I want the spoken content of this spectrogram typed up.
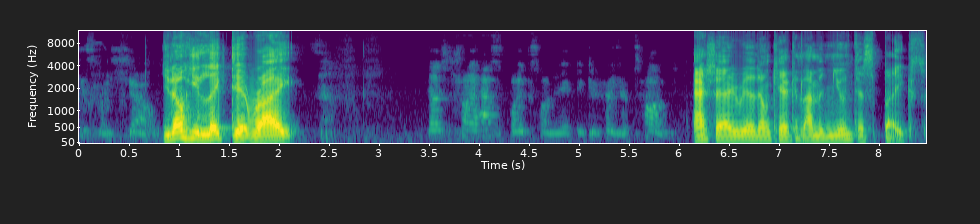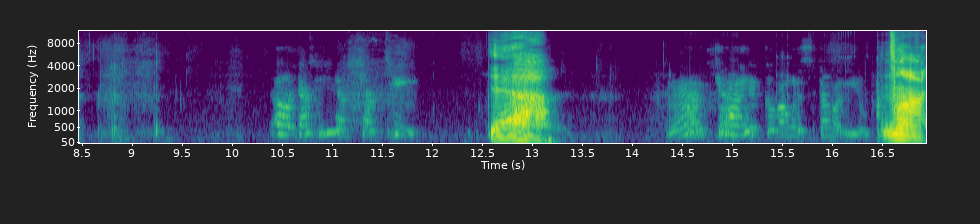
kiss my shell. You know he licked it, right? Let's try it has spikes on it. It can hurt your tongue. Actually, I really don't care because I'm immune to spikes. Oh, that's because you have sharp teeth. Yeah. Ugh, Get out of here, Goomba. I'm gonna step on you. Mwah. You want to step on you will work.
